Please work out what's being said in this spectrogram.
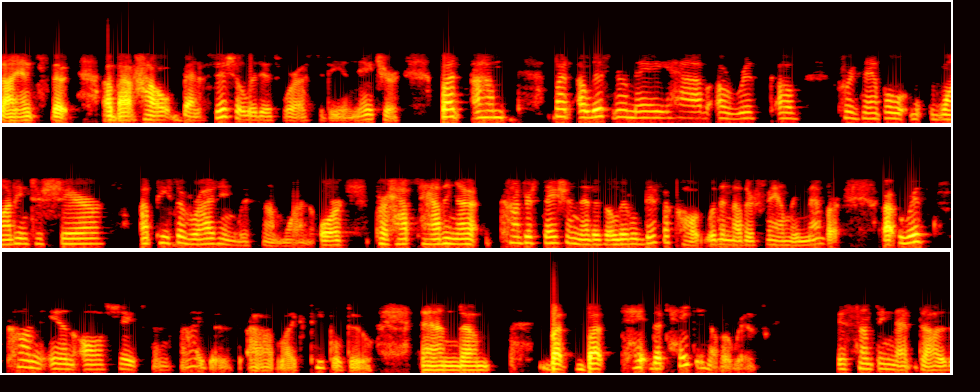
science that about how beneficial it is for us to be in nature. But um, but a listener may have a risk of for example, wanting to share a piece of writing with someone, or perhaps having a conversation that is a little difficult with another family member. Uh, risks come in all shapes and sizes, uh, like people do, and um, but but the taking of a risk is something that does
